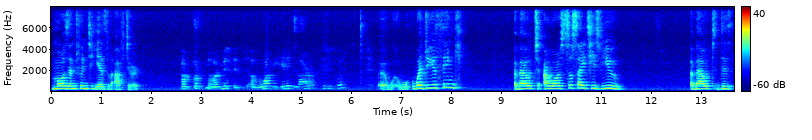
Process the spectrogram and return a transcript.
more than 20 years after? Um, uh, no, I missed it. Of what the AIDS virus, did you say? Uh, wh- wh- what do you think about our society's view about this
